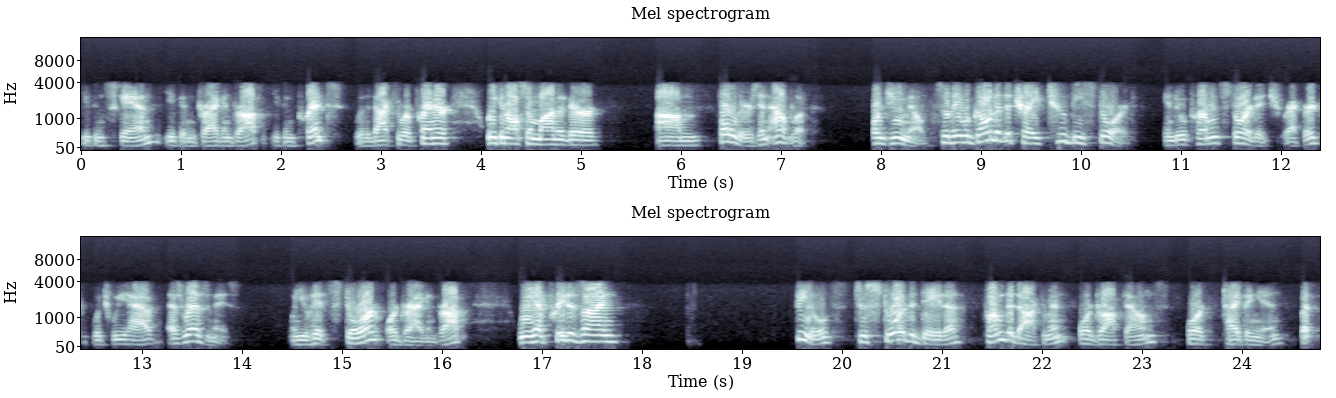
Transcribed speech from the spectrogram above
You can scan, you can drag and drop, you can print with a DocuWare printer. We can also monitor um, folders in Outlook or Gmail. So they will go into the tray to be stored into a permanent storage record, which we have as resumes. When you hit store or drag and drop, we have pre-designed fields to store the data from the document or drop downs or typing in. But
